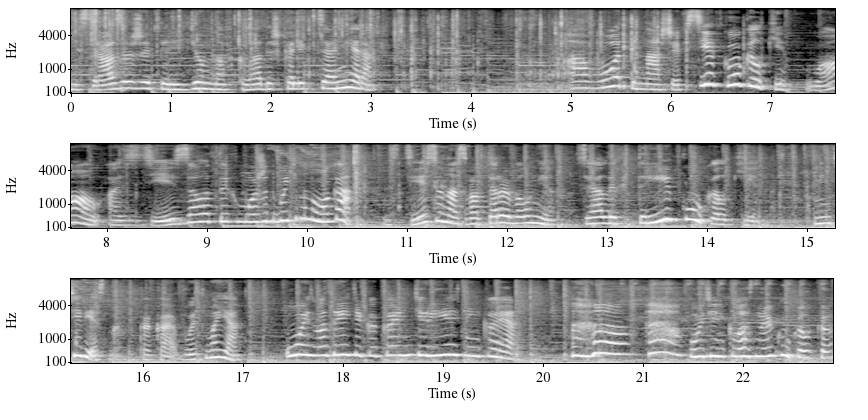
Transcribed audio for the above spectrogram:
И сразу же перейдем на вкладыш коллекционера. А вот и наши все куколки. Вау, а здесь золотых может быть много. Здесь у нас во второй волне целых три куколки. Интересно, какая будет моя. Ой, смотрите, какая интересненькая. Очень классная куколка.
